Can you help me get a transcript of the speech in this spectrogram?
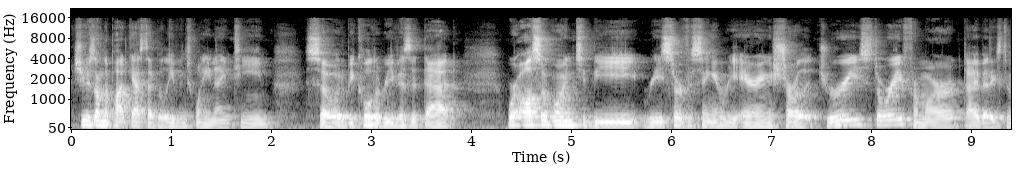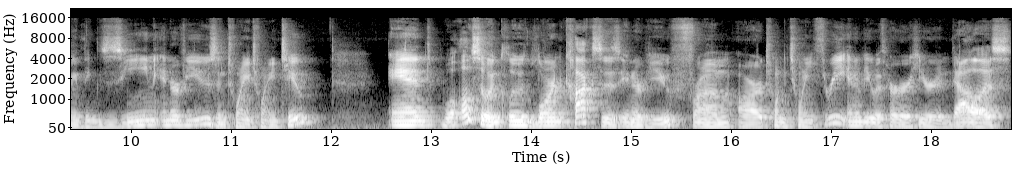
She was on the podcast, I believe, in 2019. So it'd be cool to revisit that. We're also going to be resurfacing and re airing Charlotte Drury's story from our Diabetics Doing Things zine interviews in 2022. And we'll also include Lauren Cox's interview from our 2023 interview with her here in Dallas,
